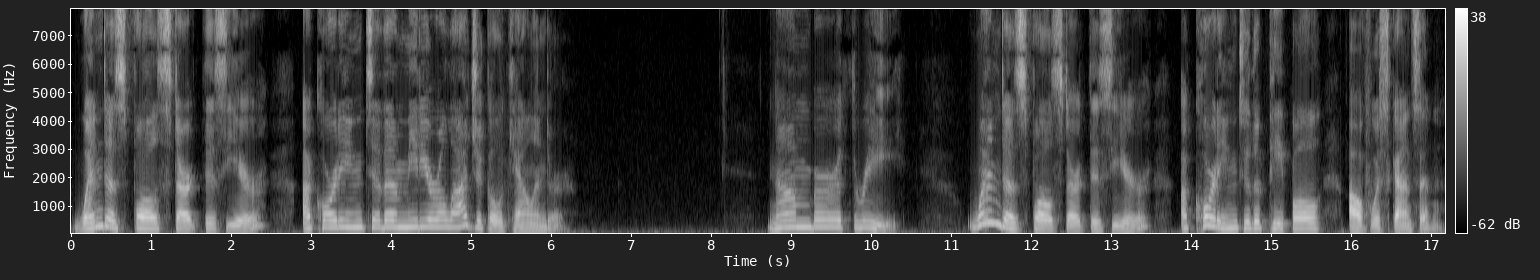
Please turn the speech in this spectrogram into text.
When does fall start this year, according to the meteorological calendar? Number three When does fall start this year? according to the people of Wisconsin.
